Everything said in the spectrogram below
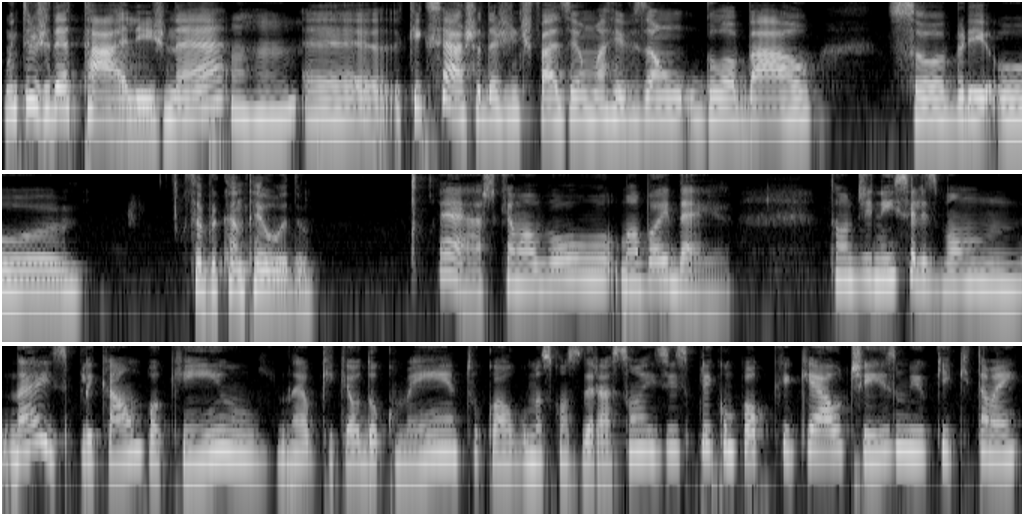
muitos detalhes, né? Uhum. É, o que, que você acha da gente fazer uma revisão global sobre o, sobre o conteúdo? É, acho que é uma boa, uma boa ideia. Então, de início, eles vão né, explicar um pouquinho né, o que, que é o documento, com algumas considerações, e explica um pouco o que, que é autismo e o que, que também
